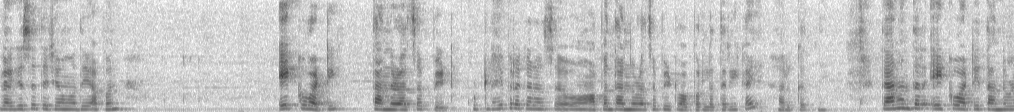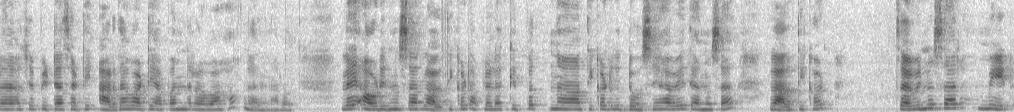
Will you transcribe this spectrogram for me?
लगेच त्याच्यामध्ये आपण एक वाटी तांदळाचं पीठ. कुठल्याही प्रकाराचं आपण तांदूळाचं पीठ वापरलं तरी काही हरकत नाही. त्यानंतर एक वाटी तांदूळाच्या पिठासाठी अर्धा वाटी आपण रवा हा घालणार आहोत. लय आवडीनुसार लाल तिखट आपल्याला कितपत तिखट डोसे हवे त्यानुसार लाल तिखट. चवीनुसार मीठ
